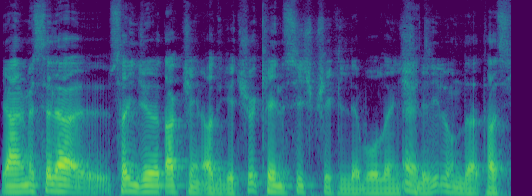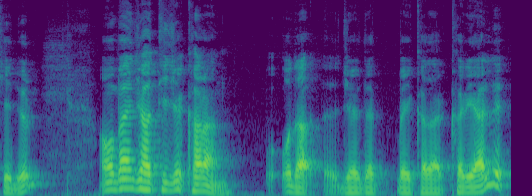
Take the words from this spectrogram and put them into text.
Yani mesela e, Sayın Cevdet Akçay'ın adı geçiyor. Kendisi hiçbir şekilde bu olayın içinde Evet. değil. Onu da tavsiye ediyorum. Ama bence Hatice Karan, o da e, Cevdet Bey kadar kariyerli.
